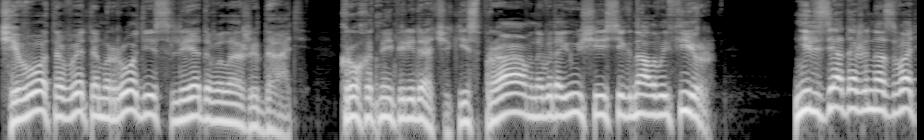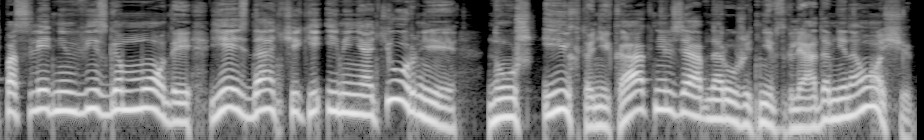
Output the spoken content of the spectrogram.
Чего-то в этом роде следовало ожидать. Крохотные передатчики, исправно выдающие сигнал в эфир. Нельзя даже назвать последним визгом моды. Есть датчики и миниатюрнее, но уж их-то никак нельзя обнаружить ни взглядом, ни на ощупь.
